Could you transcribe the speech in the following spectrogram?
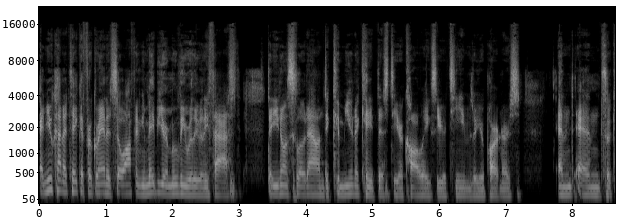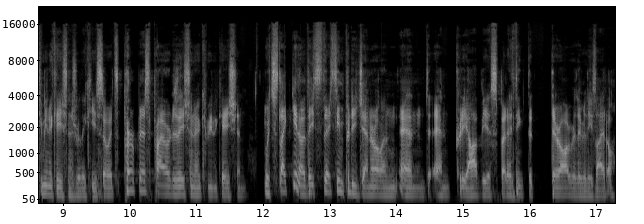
and you kind of take it for granted so often maybe you're moving really really fast that you don't slow down to communicate this to your colleagues or your teams or your partners. And and so communication is really key. So it's purpose prioritization and communication which like you know they, they seem pretty general and and and pretty obvious but i think that they're all really really vital.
